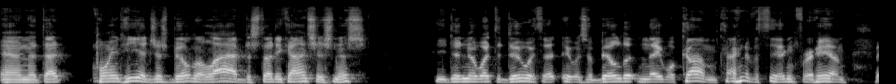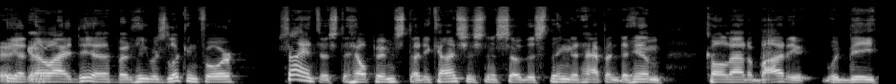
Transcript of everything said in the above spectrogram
And at that point, he had just built a lab to study consciousness. He didn't know what to do with it. It was a build it and they will come kind of a thing for him. there he had go. no idea, but he was looking for scientists to help him study consciousness. So this thing that happened to him called out of body would be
